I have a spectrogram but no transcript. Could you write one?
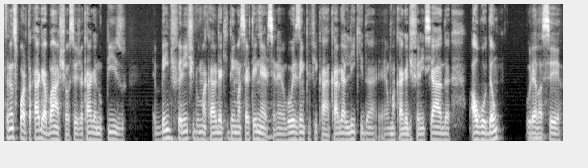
transporta carga baixa, ou seja, carga no piso, é bem diferente de uma carga que tem uma certa inércia, né? Eu vou exemplificar. A carga líquida é uma carga diferenciada. Algodão, por ela uhum. ser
